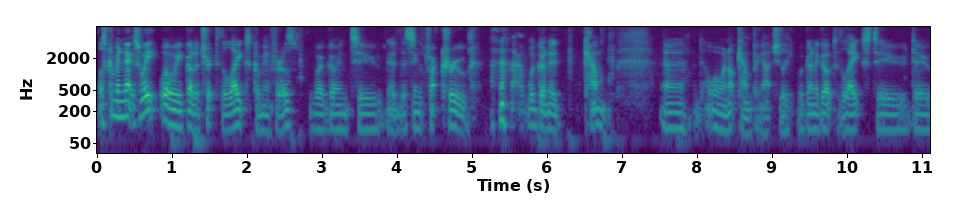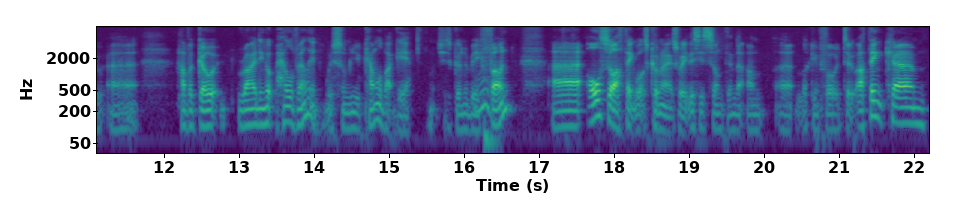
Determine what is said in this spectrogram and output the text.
What's coming next week? Well, we've got a trip to the lakes coming for us. We're going to uh, the single track crew. we're going to camp. Uh, well, we're not camping actually. We're going to go to the lakes to do uh, have a go at riding up Helvellyn with some new CamelBak gear, which is going to be fun. Uh, also, I think what's coming next week. This is something that I'm uh, looking forward to. I think um,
